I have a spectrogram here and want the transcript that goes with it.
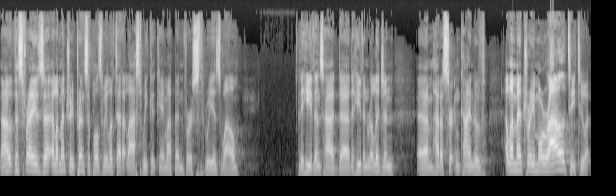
Now, this phrase, uh, elementary principles, we looked at it last week. It came up in verse 3 as well. The heathens had, uh, the heathen religion um, had a certain kind of elementary morality to it.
